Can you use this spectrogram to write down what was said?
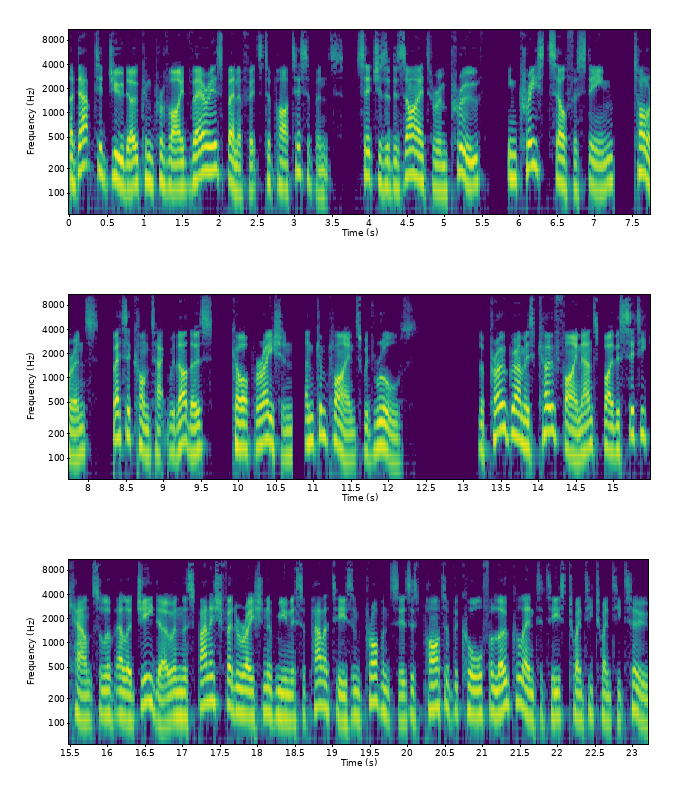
Adapted judo can provide various benefits to participants, such as a desire to improve, increased self-esteem, tolerance, better contact with others, cooperation, and compliance with rules. The program is co-financed by the City Council of El Ejido and the Spanish Federation of Municipalities and Provinces as part of the Call for Local Entities 2022.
